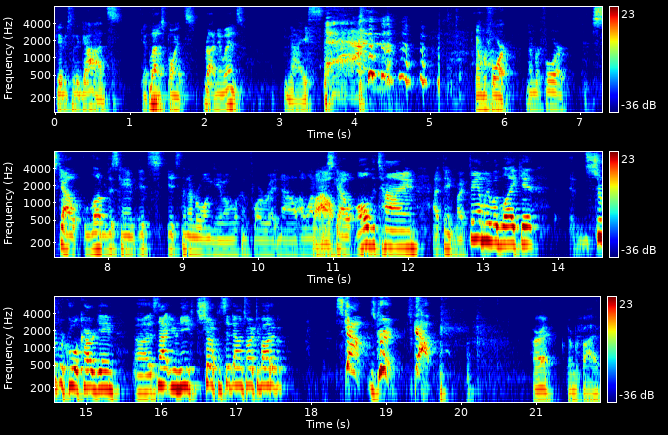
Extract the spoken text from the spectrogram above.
Give it to the gods. Get the Let- most points. Rodney wins. Nice. Number four. Number four, Scout. Love this game. It's it's the number one game I'm looking for right now. I want to Wow. play Scout all the time. I think my family would like it. Super cool card game. Uh, it's not unique. Shut up and sit down and talk about it. But Scout is great. Scout. All right, number five.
